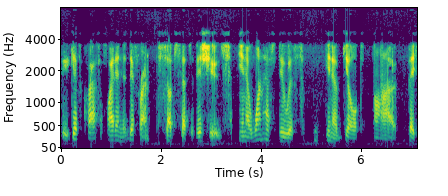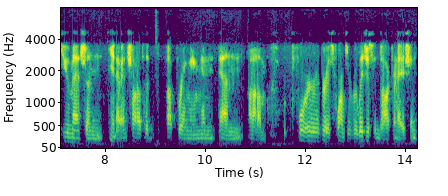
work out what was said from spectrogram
it gets classified into different subsets of issues. You know, one has to do with you know guilt uh, that you mentioned, you know, in childhood upbringing and and um, for various forms of religious indoctrination.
